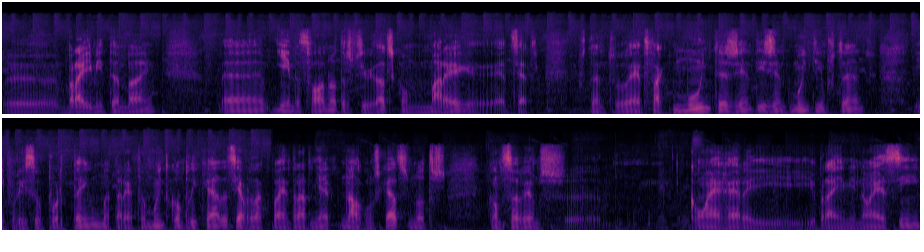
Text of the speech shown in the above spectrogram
uh, Brahimi também, uh, e ainda se fala noutras possibilidades, como Marega, etc. Portanto, é de facto muita gente e gente muito importante, e por isso o Porto tem uma tarefa muito complicada. Se é verdade que vai entrar dinheiro, em alguns casos, noutros, como sabemos, eh, com Herrera e Ibrahim não é assim,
